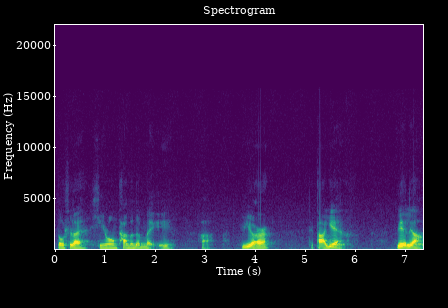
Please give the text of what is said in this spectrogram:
都是来形容他们的美啊。鱼儿、大雁、月亮，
